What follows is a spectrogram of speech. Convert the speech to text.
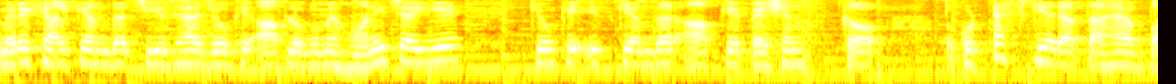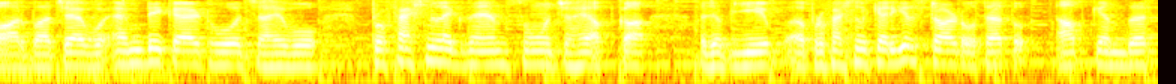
मेरे ख्याल के अंदर चीज़ है जो कि आप लोगों में होनी चाहिए, क्योंकि इसके अंदर आपके पेशेंट्स को को टेस्ट किया जाता है बार बार चाहे वो एम डी कैट हो, चाहे वो प्रोफेशनल एग्ज़ाम्स हों, चाहे आपका जब ये प्रोफेशनल कैरियर स्टार्ट होता है तो आपके अंदर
